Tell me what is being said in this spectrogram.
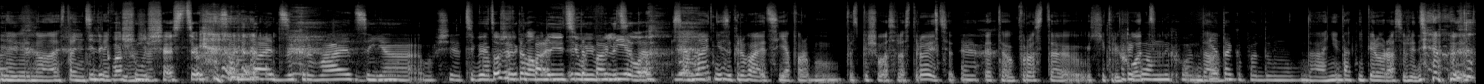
Наверное, он останется Или к таким вашему же. счастью. Sunlight закрывается, я вообще... Тебе тоже реклама на YouTube вылетела? Я Sunlight не закрывается, я поспешу вас расстроить. Эх. Это просто хитрый ход. Рекламный ход. Да. Я так и подумала. Да, они так не первый раз уже делают.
